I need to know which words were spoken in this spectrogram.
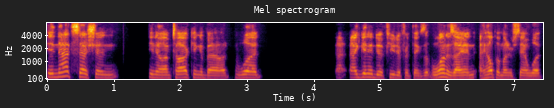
in that session you know i'm talking about what I get into a few different things. One is I, I help them understand what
